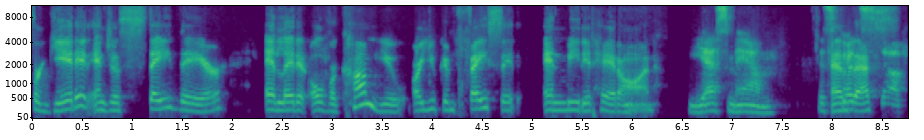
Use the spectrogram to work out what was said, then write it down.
forget it and just stay there and let it overcome you, or you can face it and meet it head on. Yes, ma'am. It's and good that's, stuff.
